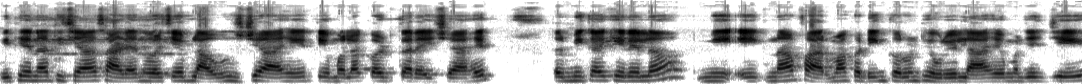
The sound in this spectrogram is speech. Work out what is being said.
इथे ना तिच्या साड्यांवरचे ब्लाऊज जे आहे ते मला कट करायचे आहेत. तर मी काय केलेलं मी एक ना फार्मा कटिंग करून ठेवलेलं आहे. म्हणजे जे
